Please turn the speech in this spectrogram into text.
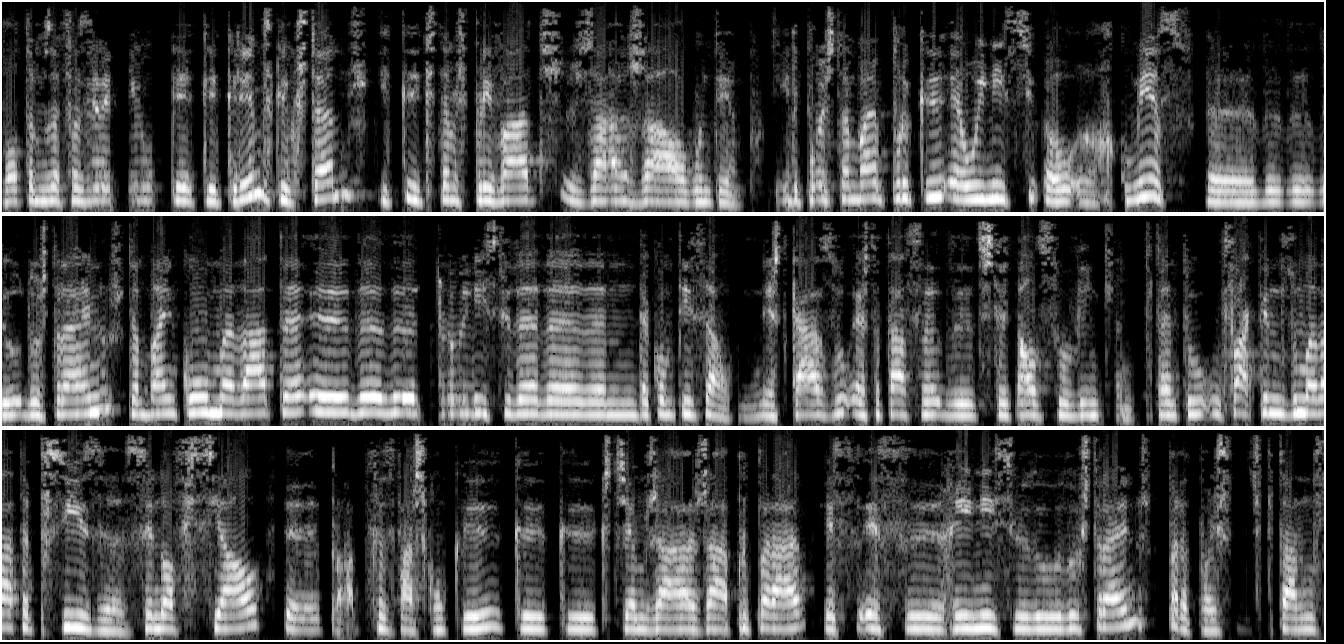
voltamos a fazer aquilo que, que queremos, que gostamos e que, que, estamos privados já, já há algum tempo. E depois também porque é o início, é o recomeço uh, de, de, dos treinos, também com uma data uh, de, de, do início da, da, da, competição. Neste caso, esta taça de Distrital Sub-21. Portanto, o facto de termos uma data precisa, sendo oficial, uh, faz com que, que, que, estejamos já, já a preparar esse, esse reinício do, dos treinos para depois disputarmos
